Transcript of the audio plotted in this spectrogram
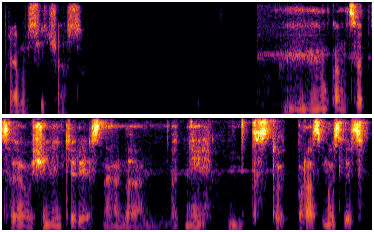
прямо сейчас? Ну, концепция очень интересная, да. Над ней стоит поразмыслить,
